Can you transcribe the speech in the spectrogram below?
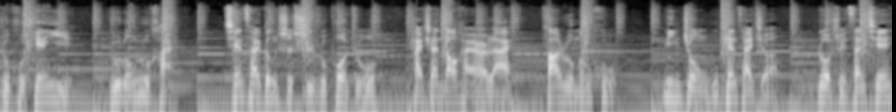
如虎添翼，如龙入海。钱财更是势如破竹，排山倒海而来，发入猛虎。命中无偏财者，弱水三千，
